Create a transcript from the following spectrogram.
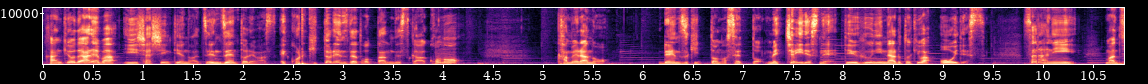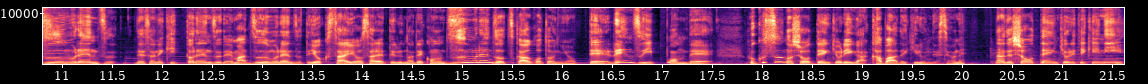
環境であれば、いい写真っていうのは全然撮れます。え、これキットレンズで撮ったんですか？このカメラのレンズキットのセット、めっちゃいいですねっていう風になるときは多いです。さらに、まあ、ズームレンズですよね。キットレンズで、まあ、ズームレンズってよく採用されてるので、このズームレンズを使うことによって、レンズ1本で複数の焦点距離がカバーできるんですよね。なので焦点距離的に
